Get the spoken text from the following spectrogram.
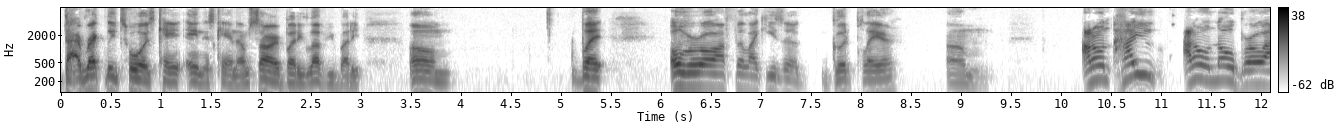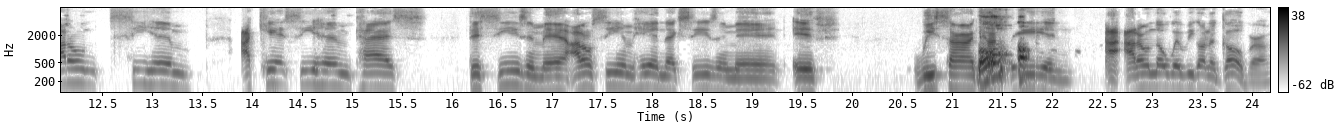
directly towards Kane, Enes Kanter. I'm sorry, buddy. Love you, buddy. Um, but overall, I feel like he's a good player. Um, I don't how you I don't know, bro. I don't see him. I can't see him pass this season, man. I don't see him here next season, man. If we sign Kyrie and I, I don't know where we're gonna go, bro.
